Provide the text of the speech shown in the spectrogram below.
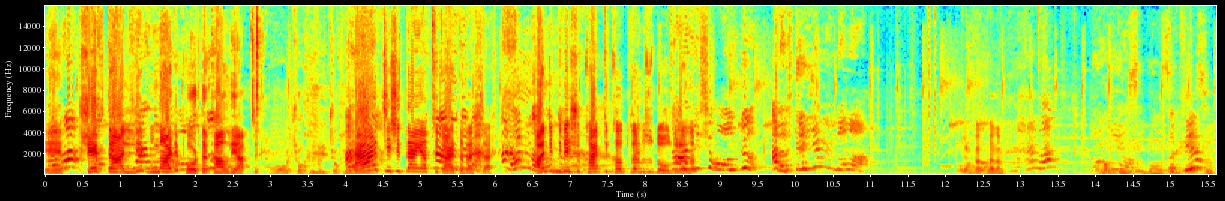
e, şeftalili. Bunlar da portakallı yaptık. Oo çok iyi, çok iyi. Her çeşitten yaptık arkadaşlar. Anneciğim bir de şu kalpli kalıplarımızı dolduralım. Bir şey oldu. Göstereyim mi baba? Dur bakalım. Aman donsun, donsun, donsun.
